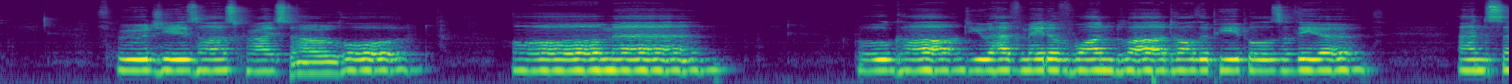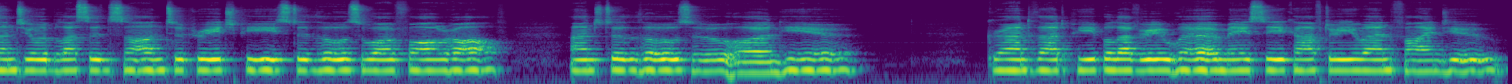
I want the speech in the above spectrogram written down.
Through Jesus Christ our Lord. Amen. O God, you have made of one blood all the peoples of the earth, and sent your blessed Son to preach peace to those who are far off, and to those who are near. Grant that people everywhere may seek after you and find you.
